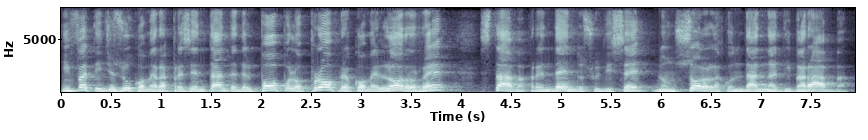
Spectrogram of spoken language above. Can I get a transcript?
Infatti Gesù come rappresentante del popolo, proprio come loro re, stava prendendo su di sé non solo la condanna di Barabba,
